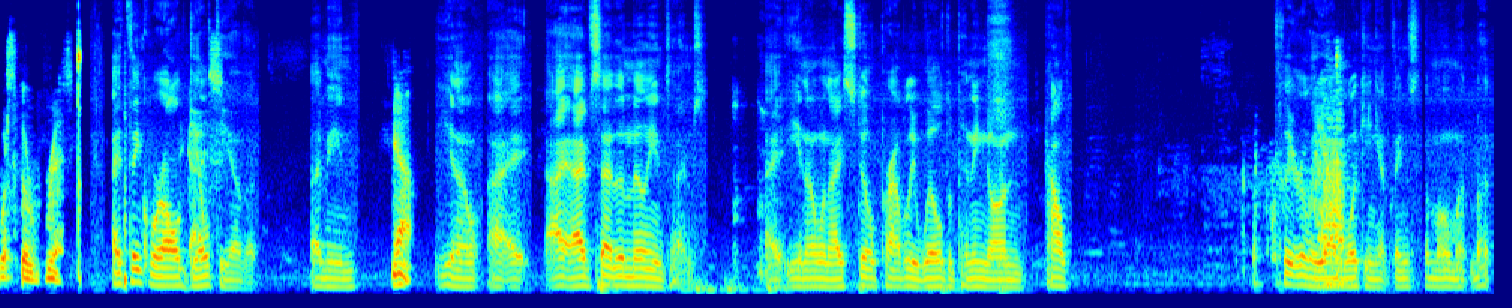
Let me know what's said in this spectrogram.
what's the risk? I think we're all guilty of it. I mean, yeah, you know, I, I I've said it a million times. I you know, and I still probably will, depending on how clearly I'm looking at things at the moment. But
